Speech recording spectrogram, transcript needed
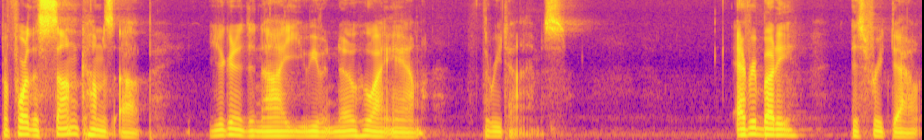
Before the sun comes up, you're going to deny you even know who I am three times. Everybody is freaked out.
